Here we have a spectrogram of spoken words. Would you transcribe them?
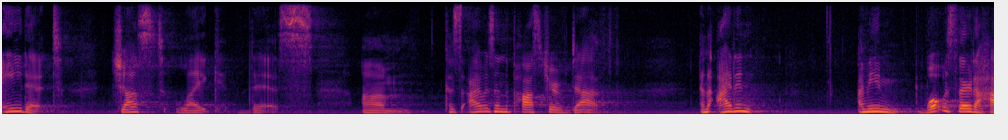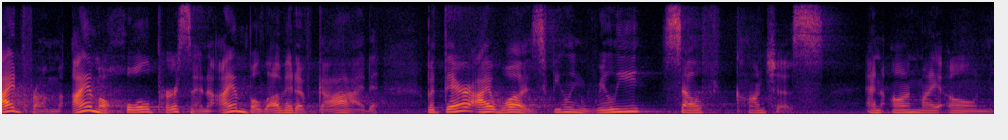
ate it just like this because um, I was in the posture of death. And I didn't, I mean, what was there to hide from? I am a whole person, I am beloved of God. But there I was feeling really self conscious and on my own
